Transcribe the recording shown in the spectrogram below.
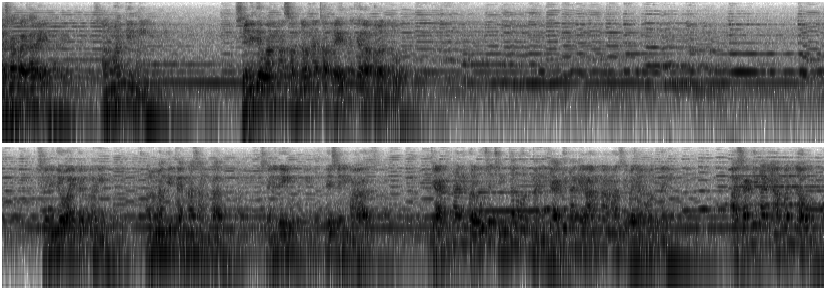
अशा प्रकारे हनुमानजींनी शनिदेवांना समजावण्याचा प्रयत्न केला परंतु शनिदेव ऐकत नाही. हनुमानजी त्यांना सांगतात शनिदेव हे शनी महाराज ज्या ठिकाणी प्रभूचे चिंतन होत नाही ज्या ठिकाणी रामनामाचे भजन होत नाही अशा ठिकाणी आपण जाऊन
